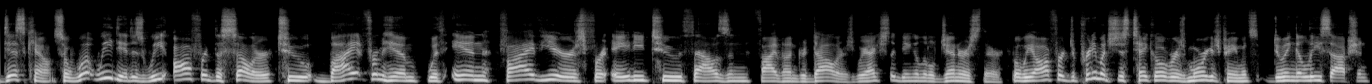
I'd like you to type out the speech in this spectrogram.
discount. So what we did is we offered the seller to buy it from him within five years for $82,500. We're actually being a little generous there, but we offered to pretty much just take over his mortgage payments doing a lease option.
